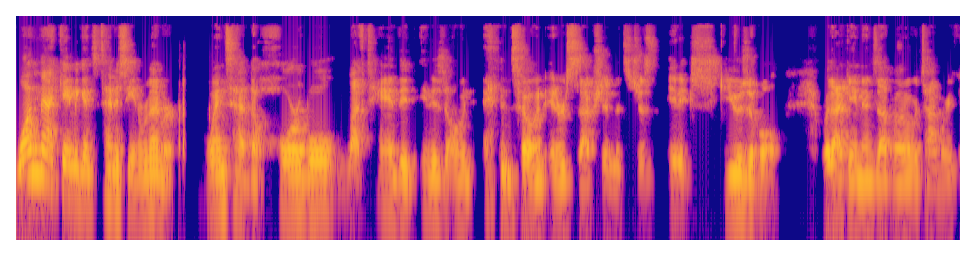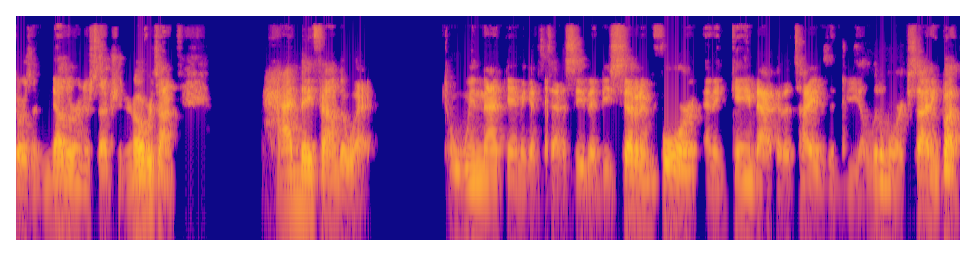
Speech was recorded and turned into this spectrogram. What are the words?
won that game against Tennessee, and remember, Wentz had the horrible left-handed in his own end zone interception that's just inexcusable, where that game ends up in overtime, where he throws another interception in overtime. Had they found a way to win that game against Tennessee, they'd be seven and four, and a game back of the Titans would be a little more exciting. But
